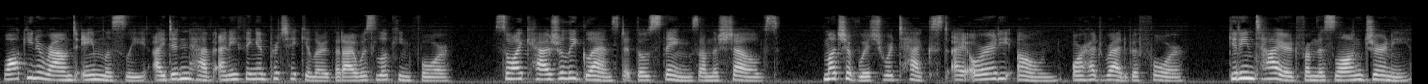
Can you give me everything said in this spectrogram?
Walking around aimlessly, I didn't have anything in particular that I was looking for, so I casually glanced at those things on the shelves, much of which were text I already own or had read before. Getting tired from this long journey,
